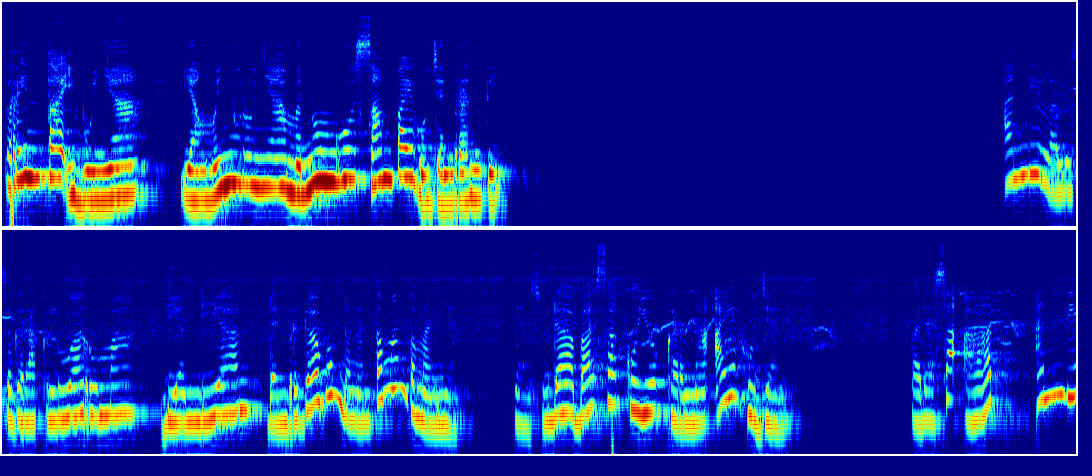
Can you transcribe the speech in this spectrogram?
perintah ibunya yang menyuruhnya menunggu sampai hujan berhenti. Andi lalu segera keluar rumah diam-diam dan bergabung dengan teman-temannya yang sudah basah kuyup karena air hujan. Pada saat Andi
